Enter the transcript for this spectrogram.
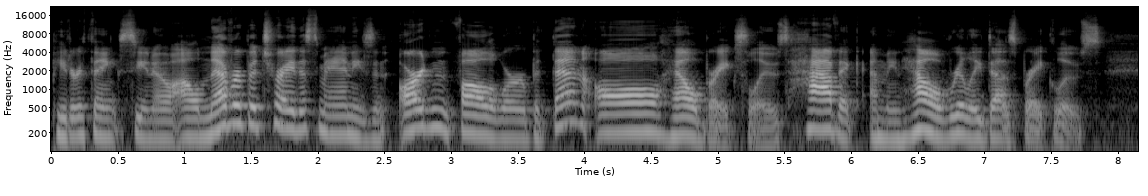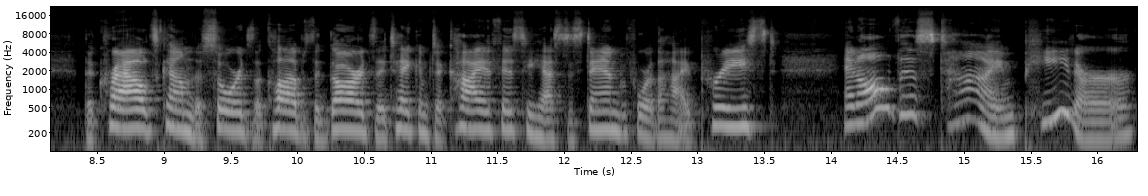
Peter thinks, you know, I'll never betray this man. He's an ardent follower, but then all hell breaks loose. Havoc, I mean, hell really does break loose. The crowds come, the swords, the clubs, the guards, they take him to Caiaphas. He has to stand before the high priest. And all this time, Peter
